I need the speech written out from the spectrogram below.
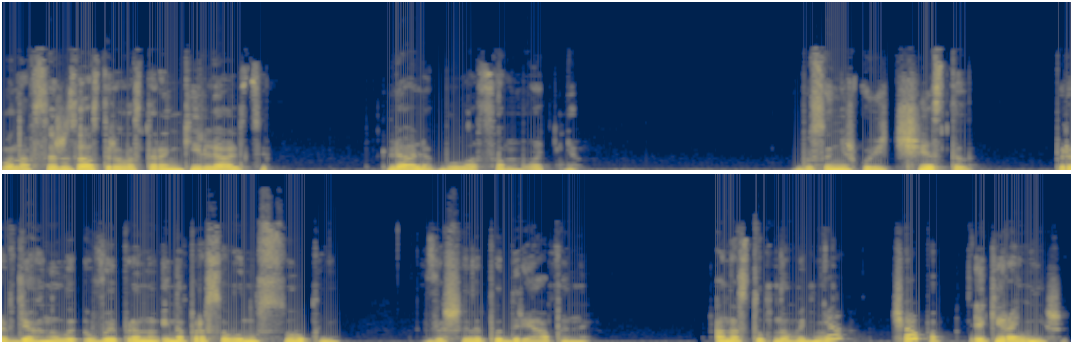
вона все ж заздрила старенькій ляльці. Ляля була самотня. Босоніжку відчистили, перевдягнули випрану і напрасовану сукню, зашили подряпини. А наступного дня чапа, як і раніше,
